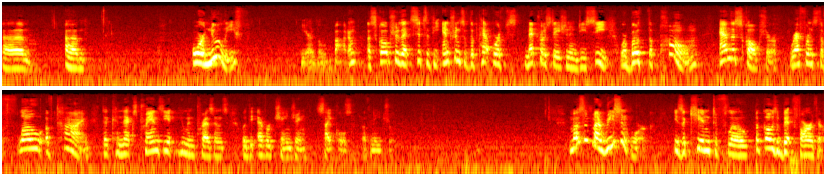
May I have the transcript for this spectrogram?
Um, um, or New Leaf, here at the bottom, a sculpture that sits at the entrance of the Petworth Metro Station in DC, where both the poem and the sculpture reference the flow of time that connects transient human presence with the ever changing cycles of nature. Most of my recent work is akin to flow, but goes a bit farther.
